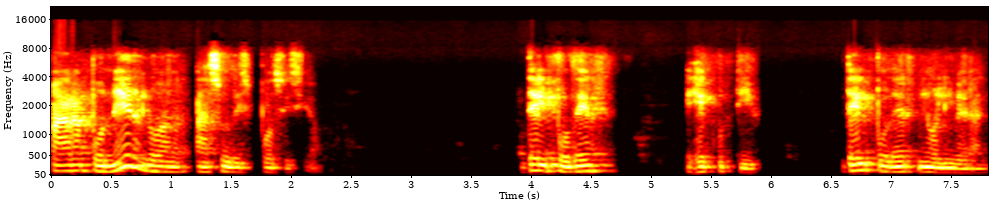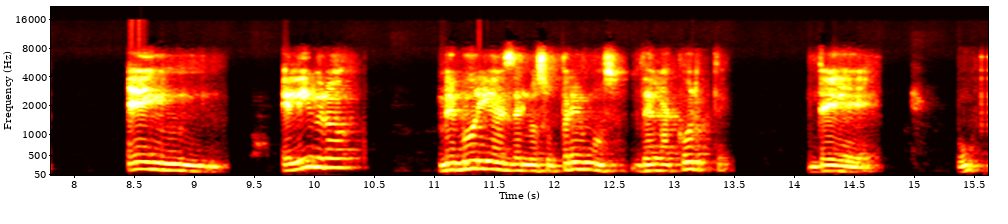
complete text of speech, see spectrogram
para ponerlo a, su disposición del poder ejecutivo, del poder neoliberal. En el libro Memorias de los Supremos de la Corte de un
